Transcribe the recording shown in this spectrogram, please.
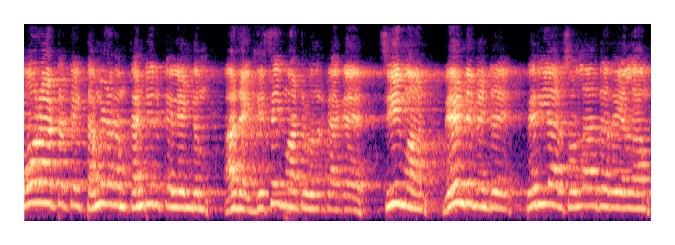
போராட்டத்தை தமிழகம் கண்டிருக்க வேண்டும். அதை திசை மாற்றுவதற்காக சீமான் வேண்டும் என்று பெரியார் சொல்லாததை எல்லாம்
